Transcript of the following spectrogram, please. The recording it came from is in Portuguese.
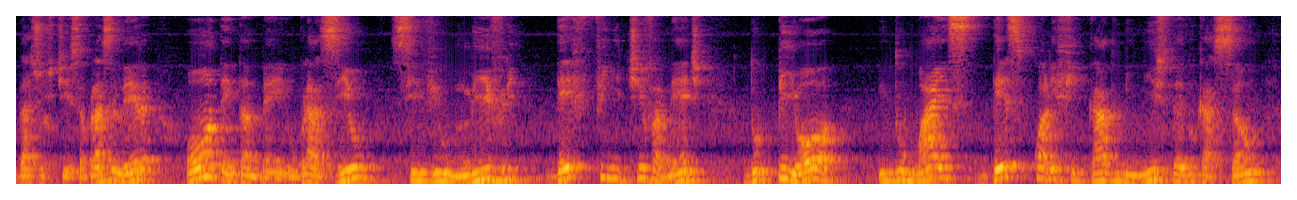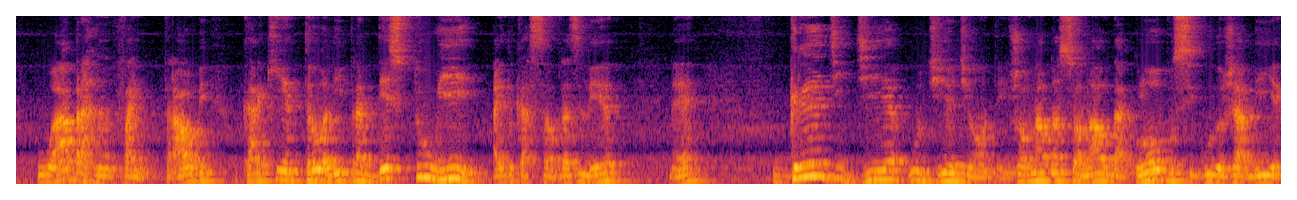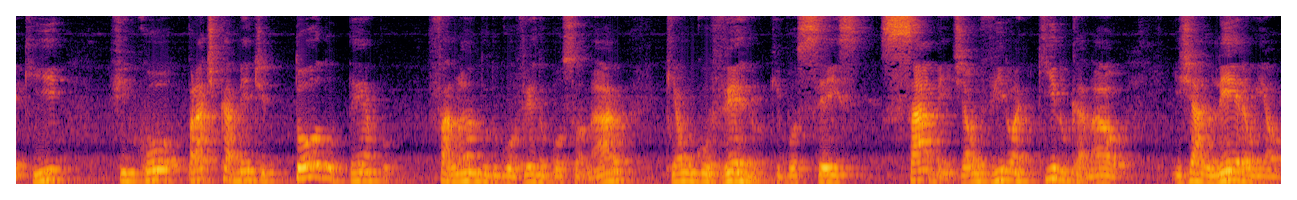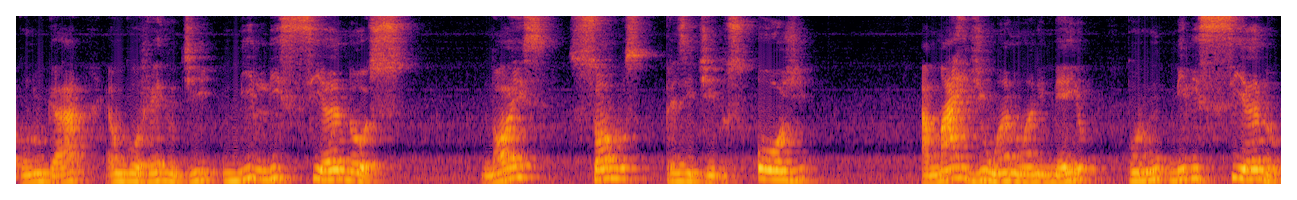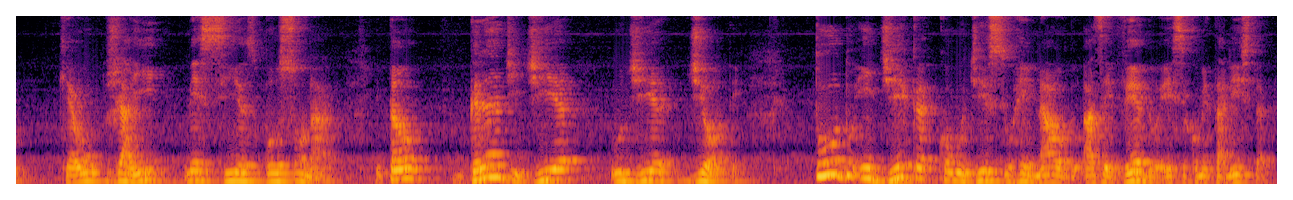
da justiça brasileira. Ontem também o Brasil se viu livre definitivamente do pior e do mais desqualificado ministro da Educação, o Abraham Weintraub, o cara que entrou ali para destruir a educação brasileira, né? Grande dia o dia de ontem. Jornal Nacional da Globo, segundo eu já li aqui, ficou praticamente todo o tempo falando do governo Bolsonaro, que é um governo que vocês sabem, já ouviram aqui no canal e já leram em algum lugar, é um governo de milicianos. Nós somos presididos hoje, há mais de um ano, um ano e meio, por um miliciano, que é o Jair Messias Bolsonaro. Então, grande dia, o dia de ontem. Tudo indica, como disse o Reinaldo Azevedo, esse comentarista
